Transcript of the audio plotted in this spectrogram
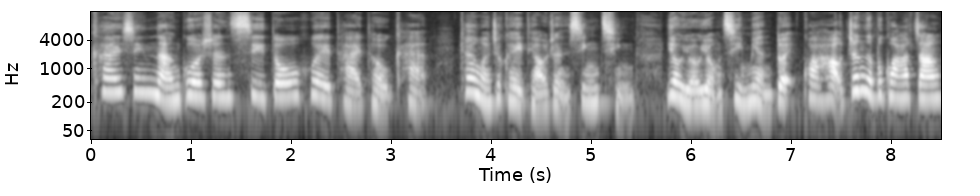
开心、难过、生气都会抬头看。看完就可以调整心情，又有勇气面对。（括号真的不夸张，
